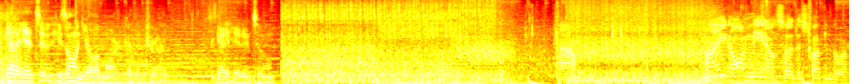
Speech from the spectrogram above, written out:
I gotta hit to, he's on yellow mark of the truck. I gotta hit into him. ow. Right on me outside this fucking door.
